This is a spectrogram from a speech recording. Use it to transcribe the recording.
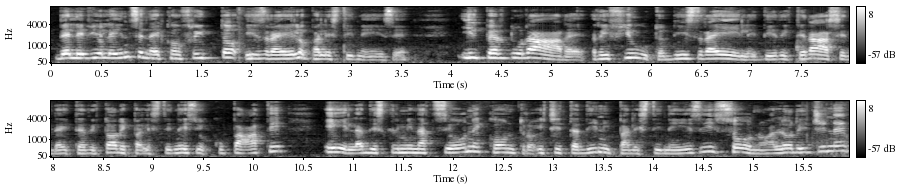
delle violenze nel conflitto israelo-palestinese. Il perdurare rifiuto di Israele di ritirarsi dai territori palestinesi occupati e la discriminazione contro i cittadini palestinesi sono all'origine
